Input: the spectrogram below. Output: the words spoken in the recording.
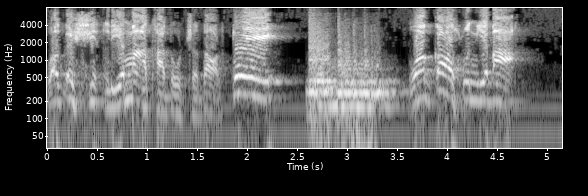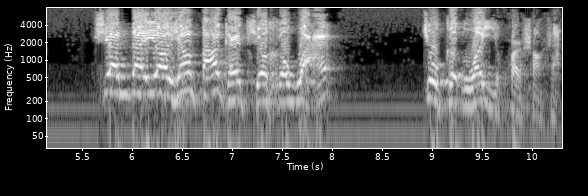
我搁心里骂他都知道了。对，我告诉你吧，现在要想打开铁盒关，就跟我一块上山。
